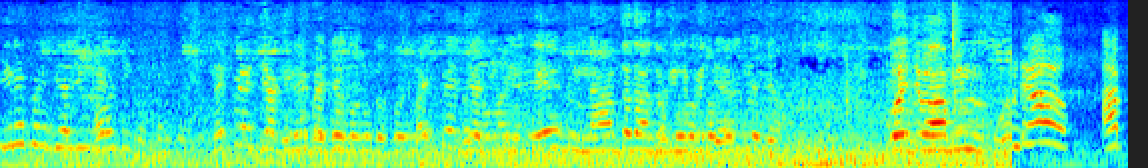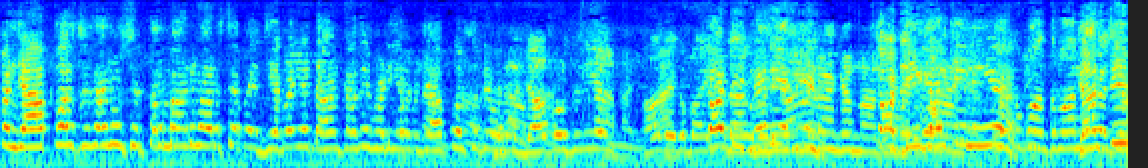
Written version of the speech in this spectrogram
ਕਿਹਨੇ ਭੇਜਿਆ ਜੀ? ਨਹੀਂ ਭੇਜਿਆ ਕਿਹਨੇ ਭੇਜਿਆ? ਤੁਹਾਨੂੰ ਦੱਸੋ ਜੀ। ਬਾਈ ਭੇਜਿਆ ਇਹ ਨਾਮ ਤਾਂ ਦੱਸ ਦਿਓ ਕਿਹਨੇ ਭੇਜਿਆ? ਕੋਈ ਜਵਾਬ ਹੀ ਨਹੀਂ। ਮੁੰਡਿਓ ਆ ਪੰਜਾਬ ਪੁਲਿਸ ਸਾਨੂੰ ਸਿੱਤਰ ਮਾਰਨ ਵਾਸਤੇ ਭੇਜਿਆ ਭਾਈ ਇਹ ਡਾਂਗ ਕਾਦੇ ਫੜੀ ਆ? ਪੰਜਾਬ ਪੁਲਿਸ ਦੇ ਪੰਜਾਬ ਪੁਲਿਸ ਦੀ ਆ। ਆ ਦੇਖ ਬਾਈ ਤੁਹਾਡੀ ਨਹੀਂ ਹੈ ਤੁਹਾਡੀ ਗਲਤੀ ਨਹੀਂ ਹੈ ਗਲਤੀ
